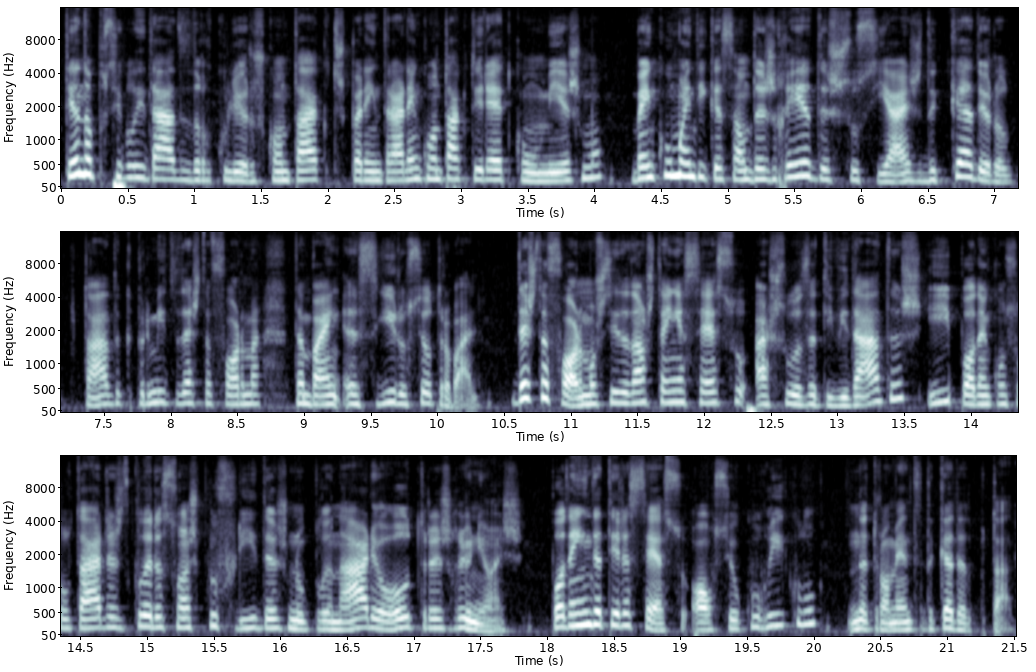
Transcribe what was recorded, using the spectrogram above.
tendo a possibilidade de recolher os contactos para entrar em contacto direto com o mesmo, bem como a indicação das redes sociais de cada eurodeputado, que permite desta forma também a seguir o seu trabalho. Desta forma, os cidadãos têm acesso às suas atividades e podem consultar as declarações proferidas no plenário ou outras reuniões. Podem ainda ter acesso ao seu currículo, naturalmente, de cada deputado.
